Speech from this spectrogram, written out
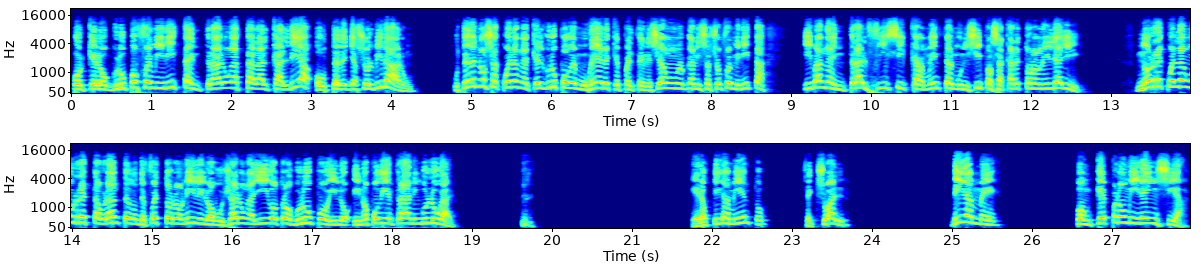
Porque los grupos feministas entraron hasta la alcaldía o ustedes ya se olvidaron. Ustedes no se acuerdan aquel grupo de mujeres que pertenecían a una organización feminista iban a entrar físicamente al municipio a sacar a Héctor O'Neill de allí. ¿No recuerdan un restaurante donde fue Héctor O'Neill y lo abusaron allí otros grupos y, y no podía entrar a ningún lugar? Era hostigamiento sexual. Díganme, ¿con qué prominencia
